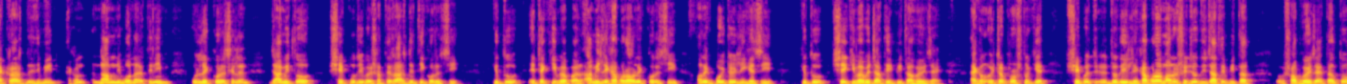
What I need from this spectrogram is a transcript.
এক রাজনীতিবিদ, এখন নাম নিব না, তিনি উল্লেখ করেছিলেন যে আমি তো শেখ মুজিবের সাথে রাজনীতি করেছি। কিন্তু এটা কি ব্যাপার? আমি লেখাপড়া অনেক করেছি, অনেক বই টই লিখেছি, কিন্তু সে কীভাবে জাতির পিতা হয়ে যায়? এখন ওইটার প্রশ্ন কি, সে যদি লেখাপড়া মানুষই যদি জাতির পিতা সব হয়ে যায়, তাহলে তো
